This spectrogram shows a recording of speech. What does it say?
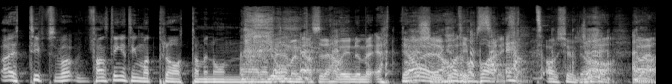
Ett tips, var- fanns det ingenting om att prata med någon nära Jo, men alltså det här var ju nummer ett av Ja, 20 ja, ja, det var tips. bara liksom. ett av 20. Ja, okej. ja. Ja,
